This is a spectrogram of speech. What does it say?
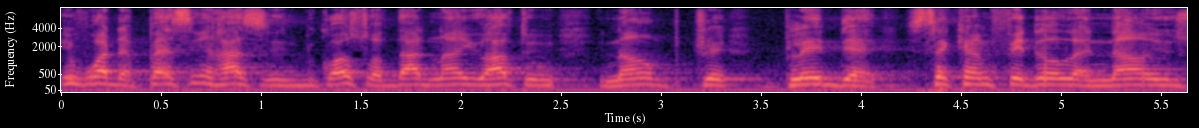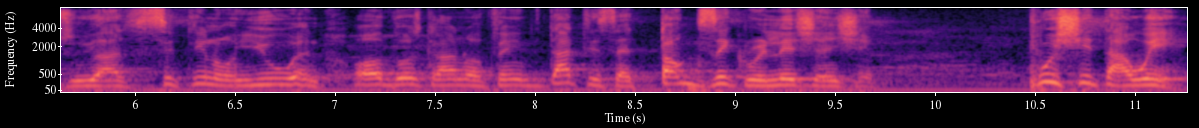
If what the person has is because of that, now you have to now tra- play the second fiddle and now you are sitting on you and all those kind of things. That is a toxic relationship. Push it away.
